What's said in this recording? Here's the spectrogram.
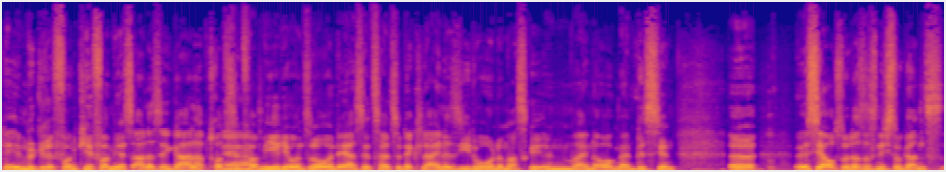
der Inbegriff von Kiffer, mir ist alles egal, hab trotzdem Ja. Familie und so und er ist jetzt halt so der kleine Sido ohne Maske in meinen Augen ein bisschen. Äh, ist ja auch so, dass es nicht so ganz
